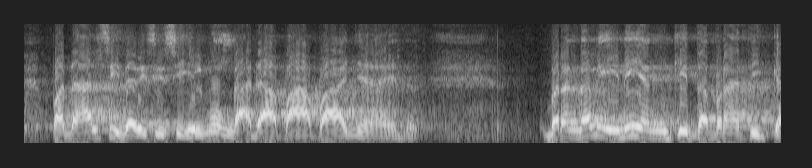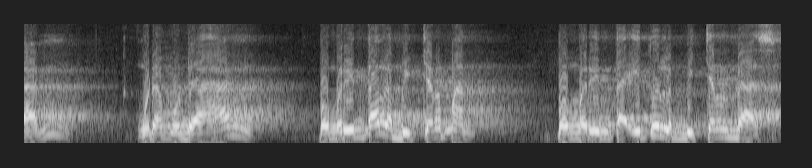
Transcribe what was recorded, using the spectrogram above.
Padahal sih dari sisi ilmu nggak ada apa-apanya itu. Barangkali ini yang kita perhatikan, mudah-mudahan pemerintah lebih cermat, pemerintah itu lebih cerdas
